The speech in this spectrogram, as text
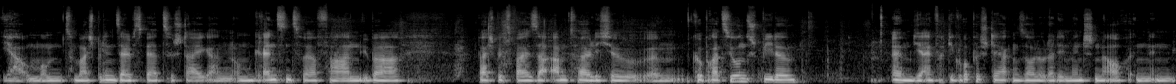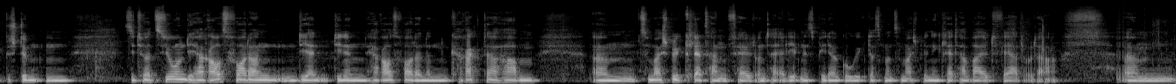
ja, um, um zum Beispiel den Selbstwert zu steigern, um Grenzen zu erfahren, über beispielsweise abenteuerliche ähm, Kooperationsspiele, ähm, die einfach die Gruppe stärken soll oder den Menschen auch in, in bestimmten Situationen, die herausfordern, die, die einen herausfordernden Charakter haben. Ähm, zum Beispiel Klettern fällt unter Erlebnispädagogik, dass man zum Beispiel in den Kletterwald fährt oder ähm,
